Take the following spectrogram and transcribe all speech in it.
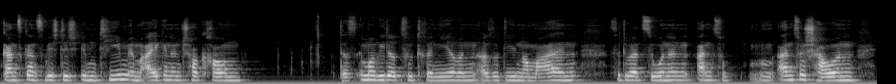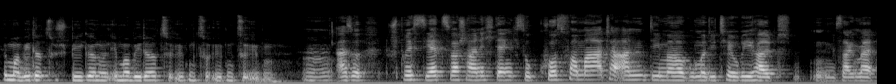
ganz, ganz wichtig im Team, im eigenen Schockraum das immer wieder zu trainieren, also die normalen Situationen anzu, anzuschauen, immer wieder zu spiegeln und immer wieder zu üben, zu üben, zu üben. Mhm. Also du sprichst jetzt wahrscheinlich, denke ich, so Kursformate an, die man, wo man die Theorie halt, sage ich mal,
